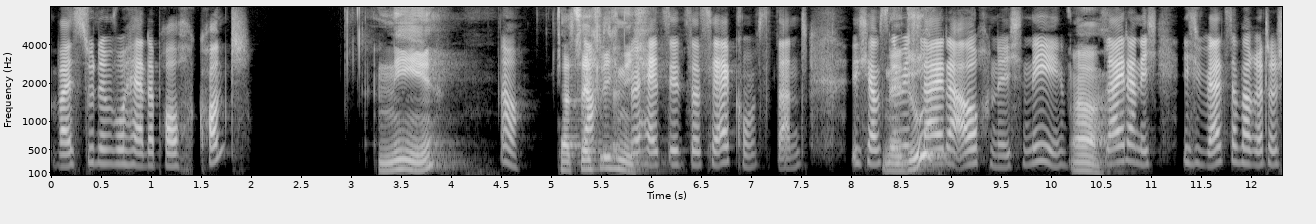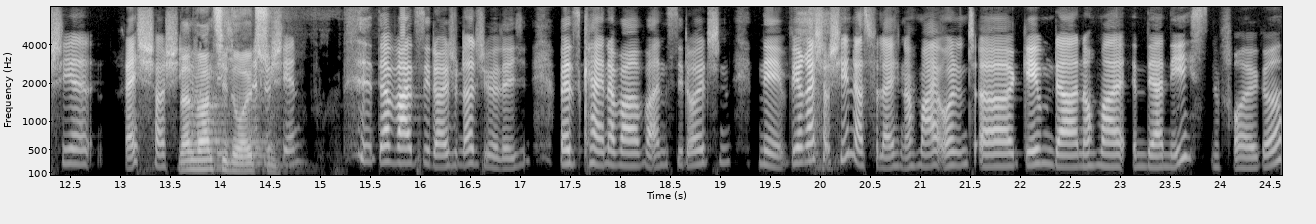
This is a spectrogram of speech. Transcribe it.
weißt du denn, woher der Brauch kommt? Ne. Oh, ich Tatsächlich dachte, du nicht. hättest jetzt das Herkunftsland. Ich habe es Ne, nämlich du? leider auch nicht. Ne, Ah. leider nicht. Ich werde es aber retuschieren Dann recherchieren, waren's die nicht Deutschen. retuschieren. Dann waren's die Deutschen, natürlich. Wenn's keiner war, waren's die Deutschen. Ne, wir recherchieren das vielleicht noch mal und, äh, geben da noch mal in der nächsten Folge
